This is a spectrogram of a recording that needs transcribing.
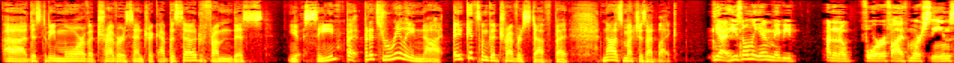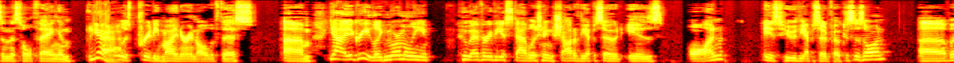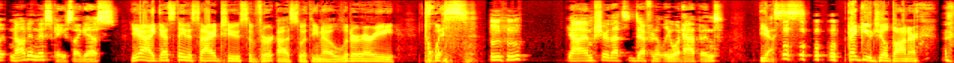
uh, this to be more of a Trevor centric episode from this you know, scene, but but it's really not. It gets some good Trevor stuff, but not as much as I'd like. yeah he's only in maybe i don't know four or five more scenes in this whole thing and Yeah, role is pretty minor in all of this. Um, yeah, I agree. Like normally, whoever the establishing shot of the episode is on is who the episode focuses on. Uh, but not in this case, I guess. yeah. I guess they decide to subvert us with you know literary twists. Yeah, I'm sure that's definitely what happened. Yes, thank you, Jill Donner.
